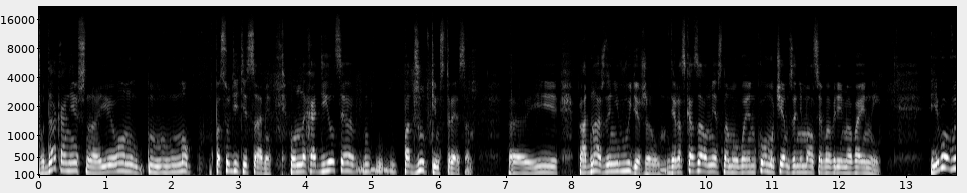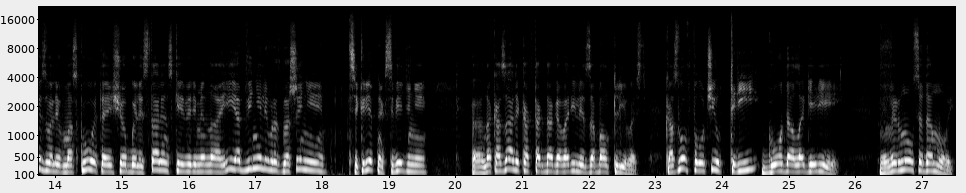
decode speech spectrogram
Да, конечно, и он, ну, посудите сами, он находился под жутким стрессом э, и однажды не выдержал и рассказал местному военкому, чем занимался во время войны. Его вызвали в Москву, это еще были сталинские времена, и обвинили в разглашении секретных сведений Э, наказали, как тогда говорили, за болтливость. Козлов получил три года лагерей. Вернулся домой.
